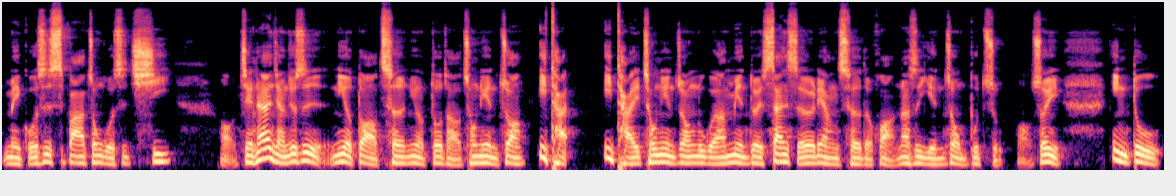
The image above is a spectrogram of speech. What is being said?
美国是十八，中国是七哦。简单来讲，就是你有多少车，你有多少充电桩，一台一台充电桩如果要面对三十二辆车的话，那是严重不足哦。所以印度。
